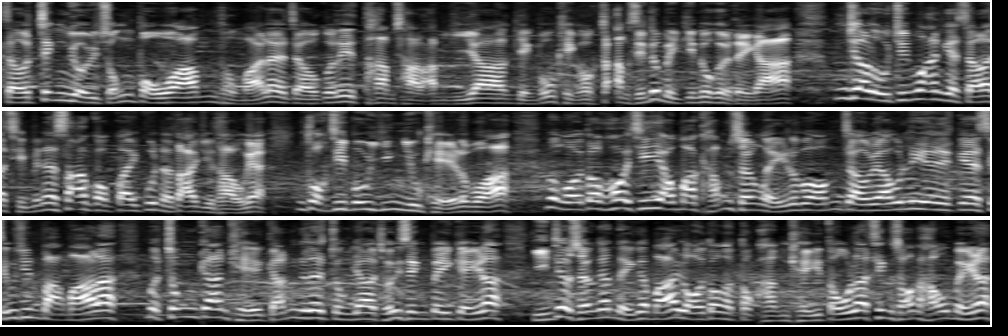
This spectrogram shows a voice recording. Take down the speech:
就精鋭總部啊，咁同埋咧就嗰啲探查男兒啊、盈寶奇樂，暫時都未見到佢哋㗎，咁一路轉彎嘅時候啦，前面咧沙國桂冠就帶住頭嘅，咁國之寶已經要騎咯喎，咁啊外檔開始有馬冚上嚟咯喎，咁就有呢隻嘅小川白馬啦，咁啊中間騎緊嘅咧仲有取勝秘技啦，然之後上緊嚟嘅馬喺內檔啊獨行其道啦，清爽嘅口味啦，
